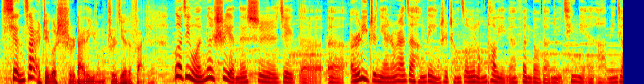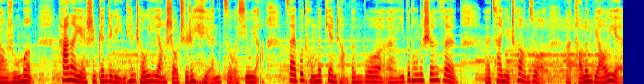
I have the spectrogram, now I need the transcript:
现在这个时代的一种直接的反应。鄂靖文呢饰演的是这个。呃而立之年仍然在横店影视城作为龙套演员奋斗的女青年啊，名叫如梦。她呢也是跟这个尹天仇一样，手持着演员的自我修养，在不同的片场奔波，呃，以不同的身份呃参与创作啊，讨论表演。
